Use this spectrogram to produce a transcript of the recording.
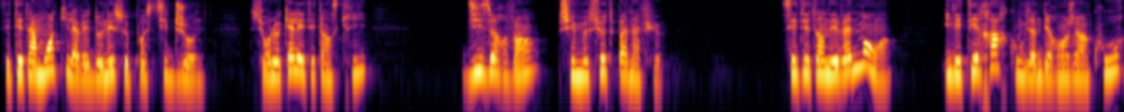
c'était à moi qu'il avait donné ce post-it jaune, sur lequel était inscrit 10h20 chez Monsieur de Panafieux. C'était un événement, hein. Il était rare qu'on vienne déranger un cours,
